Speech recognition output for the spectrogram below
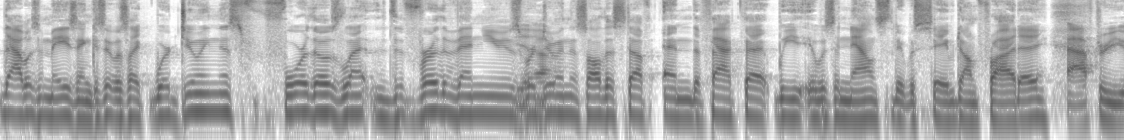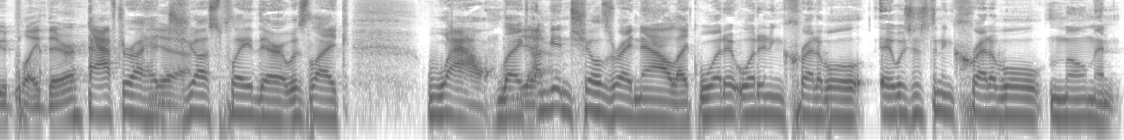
that was amazing because it was like we're doing this for those le- the, for the venues. We're doing this all this stuff, and the fact that we it was announced that it was saved on Friday After you had played there. after I had Yeah. just played there, it was like, wow, like Yeah. I'm getting chills right now. Like what it, what an incredible, it was just an incredible moment,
